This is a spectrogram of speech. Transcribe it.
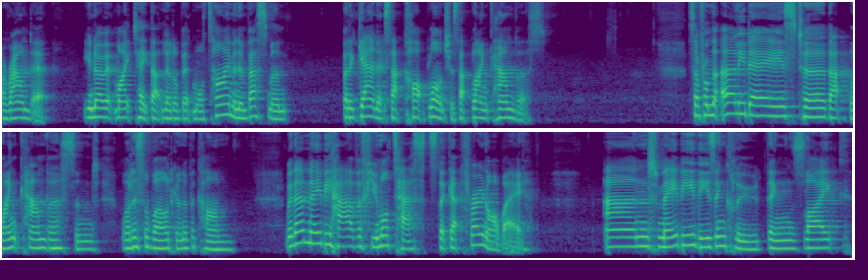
around it. You know, it might take that little bit more time and investment, but again, it's that carte blanche, it's that blank canvas. So, from the early days to that blank canvas and what is the world going to become, we then maybe have a few more tests that get thrown our way. And maybe these include things like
